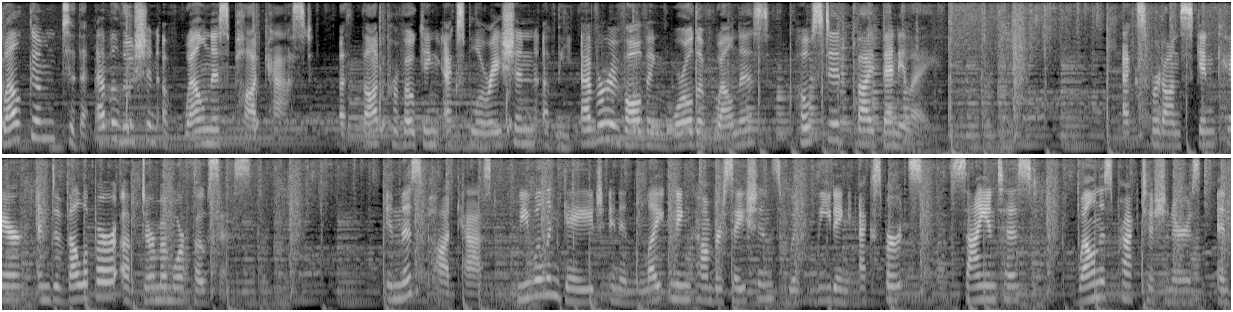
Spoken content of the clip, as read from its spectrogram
Welcome to the Evolution of Wellness podcast, a thought provoking exploration of the ever evolving world of wellness, hosted by Benile, expert on skincare and developer of Dermamorfosis. In this podcast, we will engage in enlightening conversations with leading experts, scientists, wellness practitioners, and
